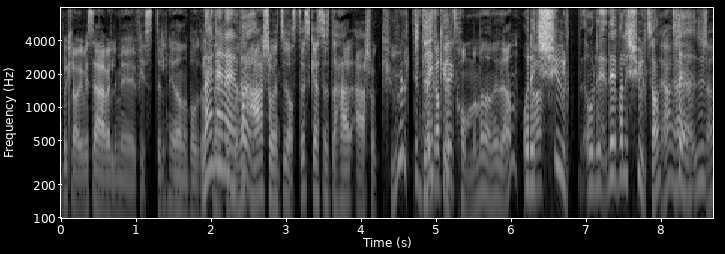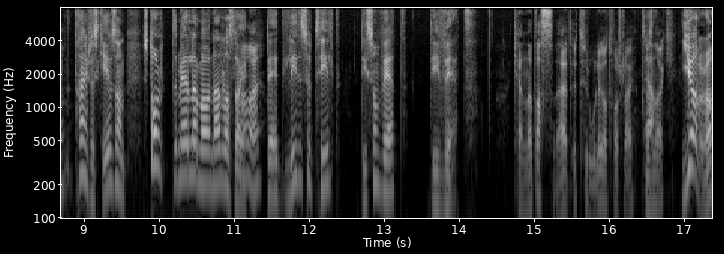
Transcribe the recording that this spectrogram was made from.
Beklager hvis jeg er veldig mye fistel i denne podkasten, men jeg er så entusiastisk. Jeg syns det her er så kult. Det er Tenk at vi kommer med den ideen. Og det er skjult Og det, det er veldig skjult, sant? Ja, ja, ja, du trenger ikke å skrive sånn 'Stolt medlem av nederlandslaget'. Det er et lite subtilt. De som vet, de vet. Kenneth, ass. Det er et utrolig godt forslag. Tusen takk. Gjør det, da.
